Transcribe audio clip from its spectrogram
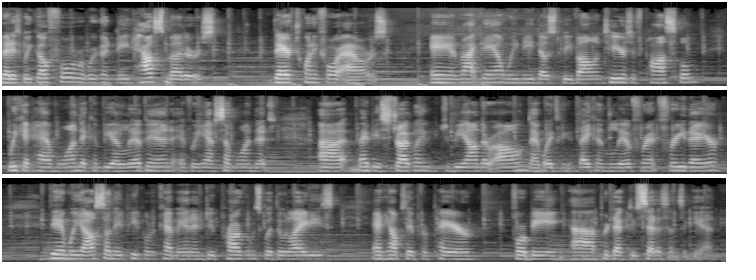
But as we go forward, we're going to need house mothers there 24 hours. And right now, we need those to be volunteers if possible. We can have one that can be a live in if we have someone that uh, maybe is struggling to be on their own. That way they can live rent free there. Then we also need people to come in and do programs with the ladies and help them prepare for being uh, productive citizens again.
